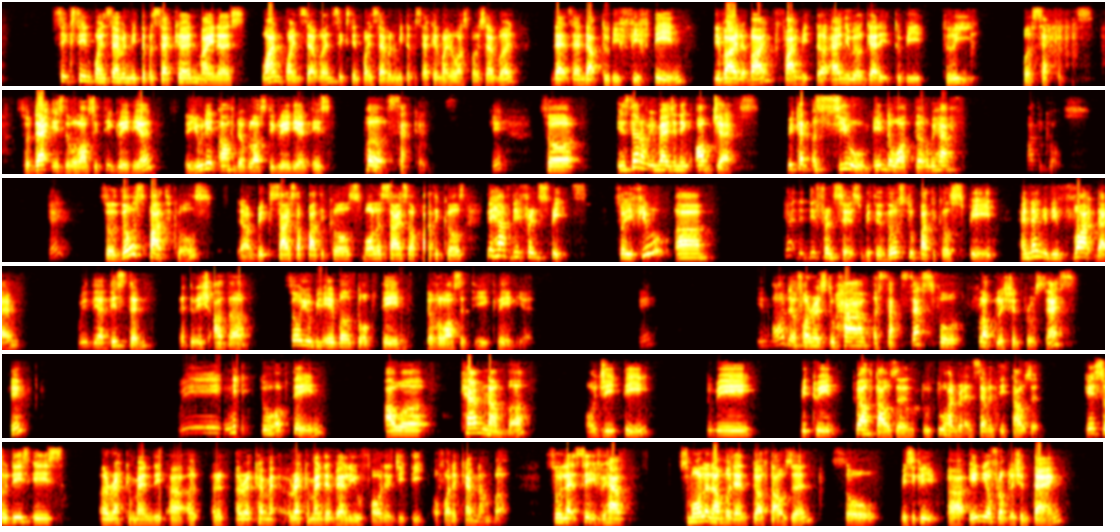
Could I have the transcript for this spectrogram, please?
16.7 meter per second minus 1.7, 16.7 meter per second minus 1.7, that's end up to be 15 divided by 5 meter and you will get it to be 3 per second. So that is the velocity gradient. The unit of the velocity gradient is per second. Okay, so instead of imagining objects, we can assume in the water we have particles. Okay, so those particles, there are big size of particles, smaller size of particles, they have different speeds. So if you um, get the differences between those two particles' speed, and then you divide them with their distance to each other, so you'll be able to obtain the velocity gradient. Okay? In order for us to have a successful flocculation process, okay, we need to obtain our Camp number or GT to be between 12,000 to 270,000. Okay, so this is a recommended uh, a, a recommend, recommended value for the GT or for the Camp number. So let's say if you have smaller number than 12,000, so basically uh, in your flocculation tank,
